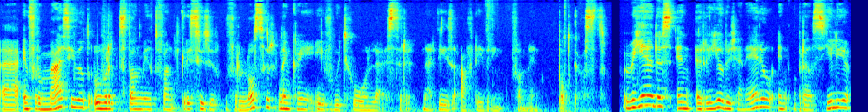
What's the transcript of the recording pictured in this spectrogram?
uh, informatie wilt over het standbeeld van Christus de Verlosser, dan kan je even goed gewoon luisteren naar deze aflevering van mijn podcast. We beginnen dus in Rio de Janeiro in Brazilië,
